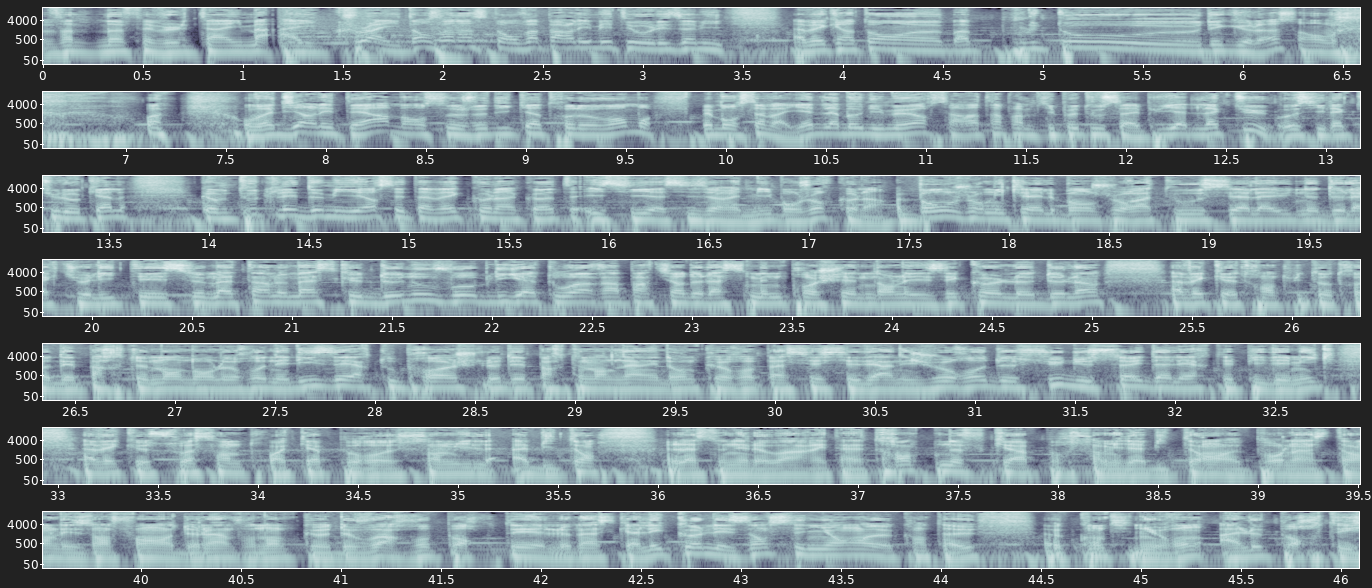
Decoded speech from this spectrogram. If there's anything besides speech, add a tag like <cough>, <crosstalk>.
29 Every Time I Cry. Dans un instant, on va parler météo les amis, avec un temps euh, bah, plutôt euh, dégueulasse. Hein. <laughs> <laughs> on va dire les termes en ce jeudi 4 novembre. Mais bon, ça va, il y a de la bonne humeur, ça rattrape un petit peu tout ça. Et puis il y a de l'actu aussi, l'actu locale. Comme toutes les demi-heures, c'est avec Colin Cotte, ici à 6h30. Bonjour Colin. Bonjour Mickaël, bonjour à tous. Et à la une de l'actualité, ce matin, le masque de nouveau obligatoire à partir de la semaine prochaine dans les écoles de l'Ain, avec 38 autres départements dont le Rhône et l'Isère tout proche. Le département de l'Ain est donc repassé ces derniers jours au-dessus du seuil d'alerte épidémique, avec 63 cas pour 100 000 habitants. La Saône-et-Loire est à 39 cas pour 100 000 habitants pour l'instant. Les enfants de l'Ain vont donc devoir reporter le masque à l'école. Les enseignants, euh, quant à eux, euh, continueront à le porter.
